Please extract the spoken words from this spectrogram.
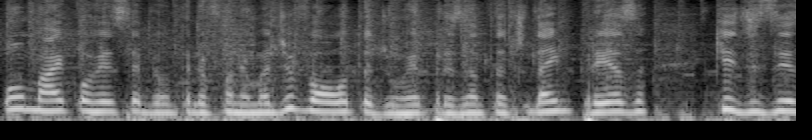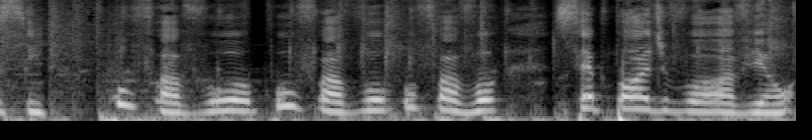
o Michael recebeu um telefonema de volta de um representante da empresa que dizia assim: por favor, por favor, por favor, você pode voar o avião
